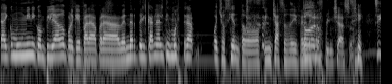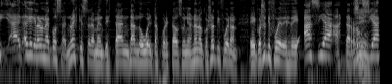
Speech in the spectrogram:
hay como un mini compilado porque para, para venderte el canal te muestra 800 pinchazos de diferentes Todos los pinchazos. Sí. Sí, hay, que aclarar una cosa. No es que solamente están dando vueltas por Estados Unidos. No, no, Coyote fueron. eh, Coyote fue desde Asia hasta Sí. Rusia.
